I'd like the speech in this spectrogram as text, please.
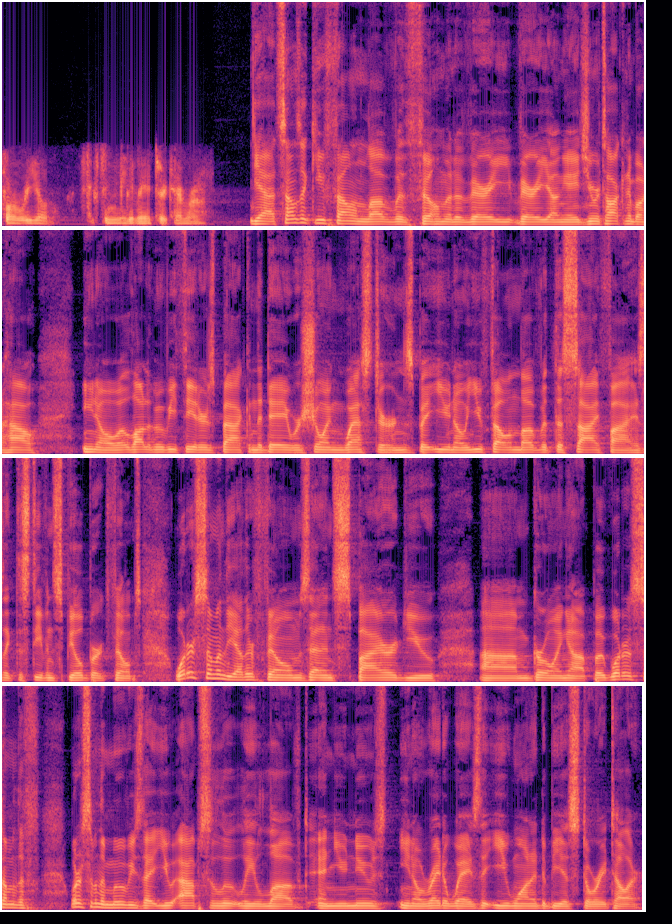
for real, 16 millimeter camera. Yeah, it sounds like you fell in love with film at a very, very young age. You were talking about how, you know, a lot of the movie theaters back in the day were showing westerns, but you know, you fell in love with the sci-fi's, like the Steven Spielberg films. What are some of the other films that inspired you um, growing up? But what are some of the what are some of the movies that you absolutely loved and you knew, you know, right away is that you wanted to be a storyteller?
